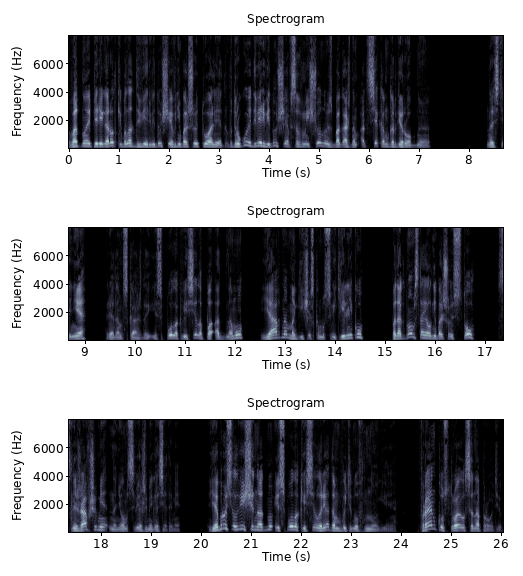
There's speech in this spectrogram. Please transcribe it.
В одной перегородке была дверь, ведущая в небольшой туалет, в другой — дверь, ведущая в совмещенную с багажным отсеком гардеробную. На стене, рядом с каждой из полок, висело по одному явно магическому светильнику, под окном стоял небольшой стол с лежавшими на нем свежими газетами. Я бросил вещи на одну из полок и сел рядом, вытянув ноги. Фрэнк устроился напротив,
